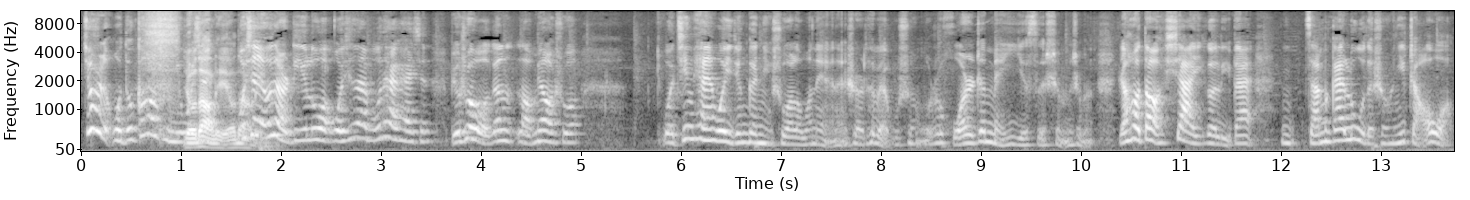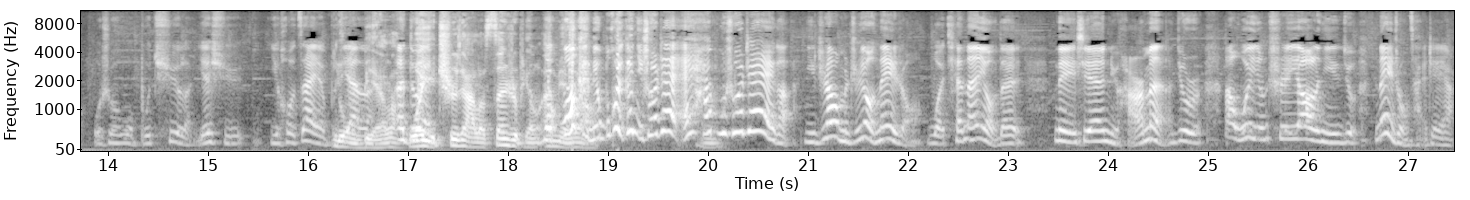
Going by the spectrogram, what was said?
就是我都告诉你，我有道现理有道理我现在有点低落，我现在不太开心。比如说，我跟老庙说，我今天我已经跟你说了，我奶奶那事儿特别不顺，我说活着真没意思，什么什么的。然后到下一个礼拜，你咱们该录的时候，你找我，我说我不去了，也许以后再也不见了。永别了啊，，对我已吃下了三十瓶我安眠药。我肯定不会跟你说这，哎，还不说这个，你知道吗？只有那种我前男友的那些女孩们，就是啊，我已经吃药了，你就那种才这样。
